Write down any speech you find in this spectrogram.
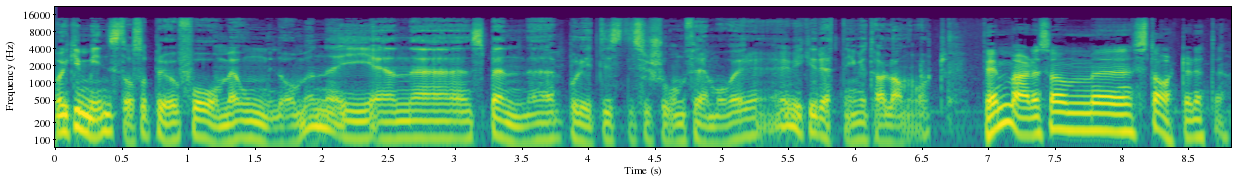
Og ikke minst også prøve å få med ungdommen i en eh, spennende politisk diskusjon fremover i hvilken retning vi tar landet vårt. Hvem er det som starter dette?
